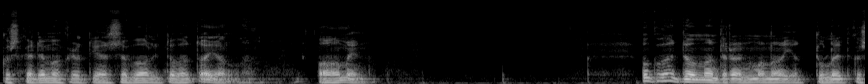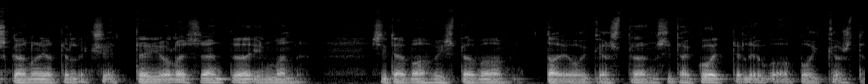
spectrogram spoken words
koska demokratiassa vaalit ovat ajallaan. Aamen. Onkohan tuo mantran manajat tulleet koskaan ajatelleeksi, että ei ole sääntöä ilman sitä vahvistavaa tai oikeastaan sitä koettelevaa poikkeusta?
